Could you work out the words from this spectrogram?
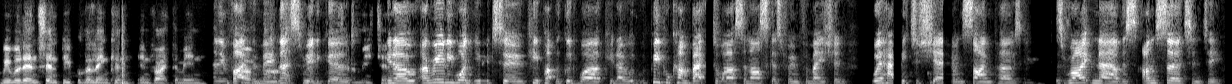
we will then send people the link and invite them in And invite um, them in. That's really good. You know, I really want you to keep up the good work. You know, people come back to us and ask us for information. We're happy to share and signpost. Because right now, this uncertainty,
